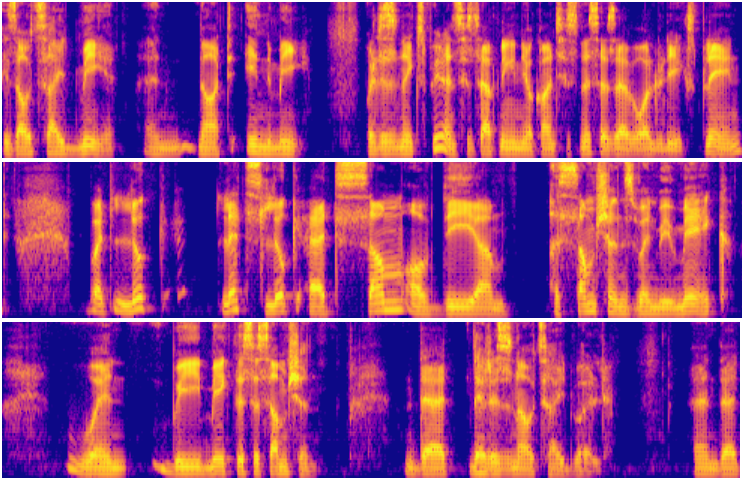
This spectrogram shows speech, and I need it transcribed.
is outside me and not in me. But it is an experience, it's happening in your consciousness, as I've already explained. But look, let's look at some of the um, assumptions when we make, when we make this assumption that there is an outside world and that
